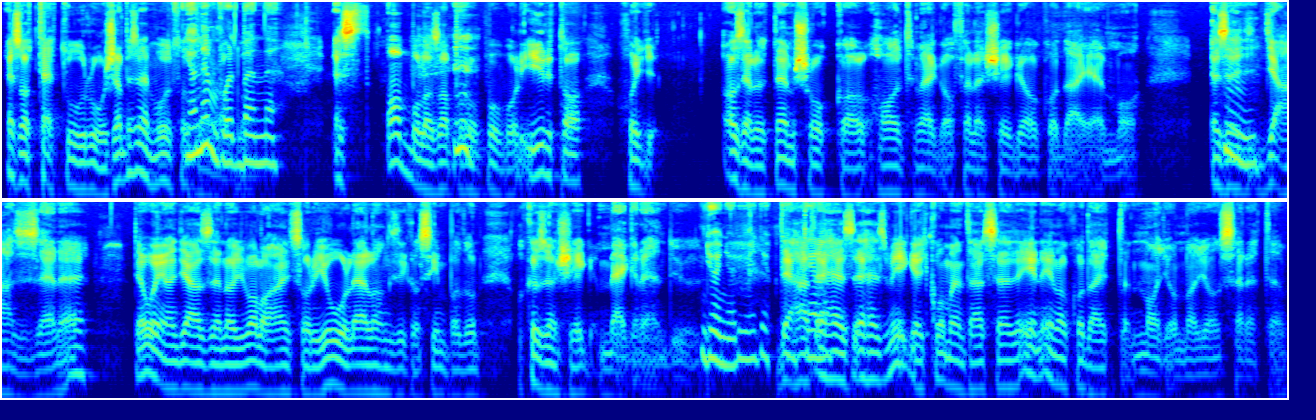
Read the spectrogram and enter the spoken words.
Ez a tetú rózsám, ez nem volt a Ja, nem volt benne. Ezt abból az apropóból írta, hogy azelőtt nem sokkal halt meg a felesége a Kodály Emma. Ez Hmm. egy gyászzene, de olyan gyászzene, hogy valahányszor jól elhangzik a színpadon, a közönség megrendül. Gyönyörű egyébként. De hát ehhez, ehhez még egy kommentár szeretném. Én, én a Kodályt nagyon-nagyon szeretem.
